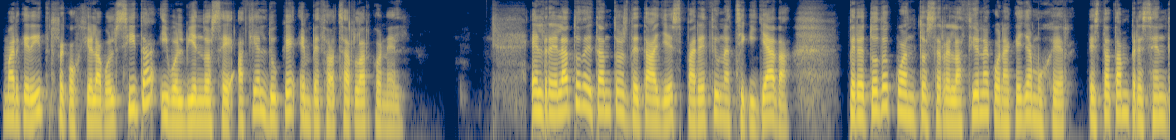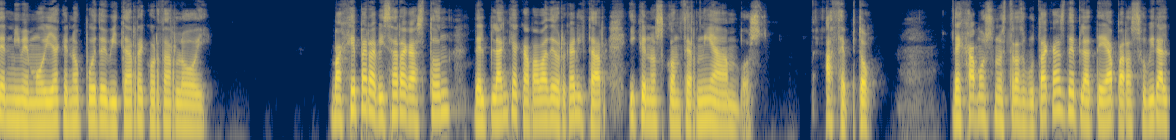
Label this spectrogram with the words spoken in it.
Marguerite recogió la bolsita y volviéndose hacia el duque empezó a charlar con él. El relato de tantos detalles parece una chiquillada, pero todo cuanto se relaciona con aquella mujer está tan presente en mi memoria que no puedo evitar recordarlo hoy. Bajé para avisar a Gastón del plan que acababa de organizar y que nos concernía a ambos. Aceptó. Dejamos nuestras butacas de platea para subir al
